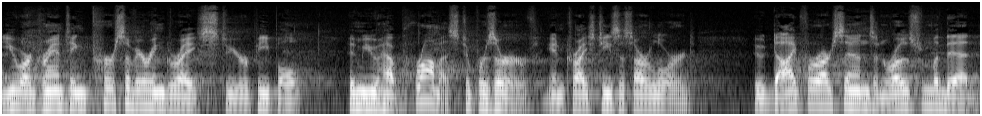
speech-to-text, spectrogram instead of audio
you are granting persevering grace to your people whom you have promised to preserve in Christ Jesus our Lord, who died for our sins and rose from the dead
